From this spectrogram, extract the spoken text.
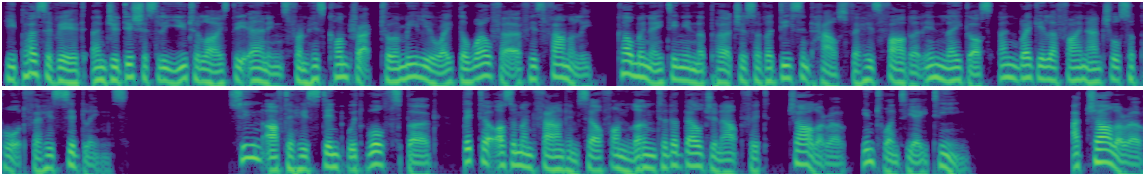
he persevered and judiciously utilized the earnings from his contract to ameliorate the welfare of his family, culminating in the purchase of a decent house for his father in Lagos and regular financial support for his siblings. Soon after his stint with Wolfsburg, Victor Osimhen found himself on loan to the Belgian outfit, Charleroi, in 2018. At Charleroi,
